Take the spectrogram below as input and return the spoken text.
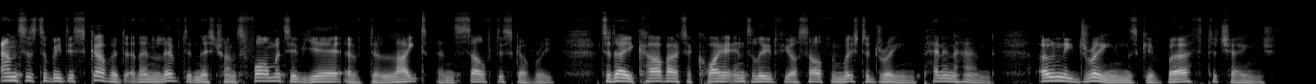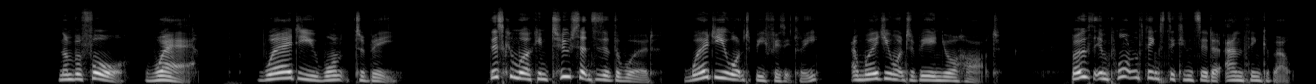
Answers to be discovered and then lived in this transformative year of delight and self discovery. Today, carve out a quiet interlude for yourself in which to dream, pen in hand. Only dreams give birth to change. Number four, where? Where do you want to be? This can work in two senses of the word. Where do you want to be physically? And where do you want to be in your heart? Both important things to consider and think about.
